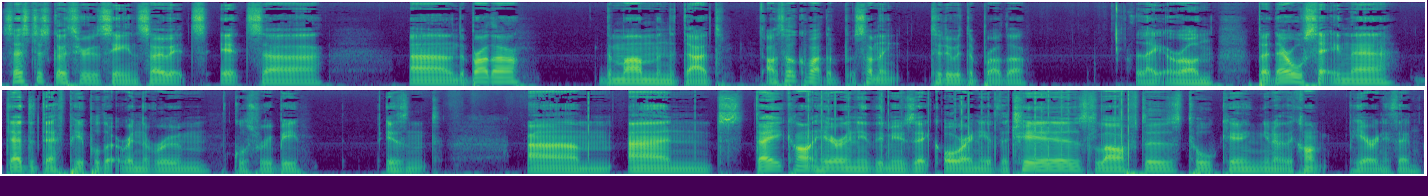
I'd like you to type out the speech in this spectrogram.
so let's just go through the scene. So it's it's uh, uh, the brother, the mum, and the dad. I'll talk about the something to do with the brother later on, but they're all sitting there. They're the deaf people that are in the room. Of course, Ruby isn't. Um, and they can't hear any of the music or any of the cheers, laughters, talking. You know, they can't hear anything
